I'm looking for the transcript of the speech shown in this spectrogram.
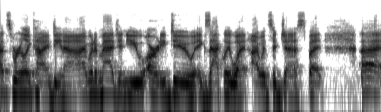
That's really kind, Dina. I would imagine you already do exactly what I would suggest. But, uh,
